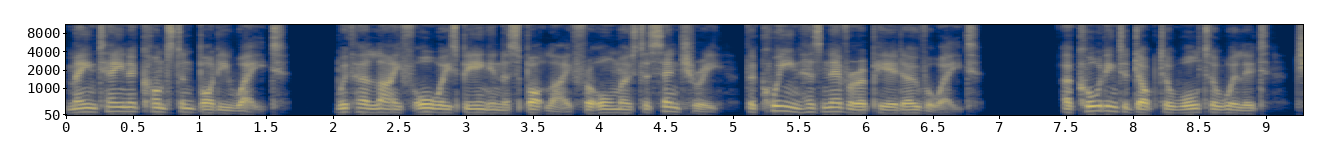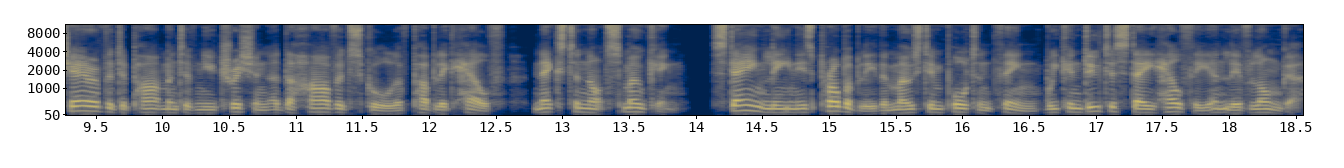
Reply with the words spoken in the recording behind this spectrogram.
Maintain a constant body weight. With her life always being in the spotlight for almost a century, the Queen has never appeared overweight. According to Dr. Walter Willett, chair of the Department of Nutrition at the Harvard School of Public Health, next to not smoking, staying lean is probably the most important thing we can do to stay healthy and live longer.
